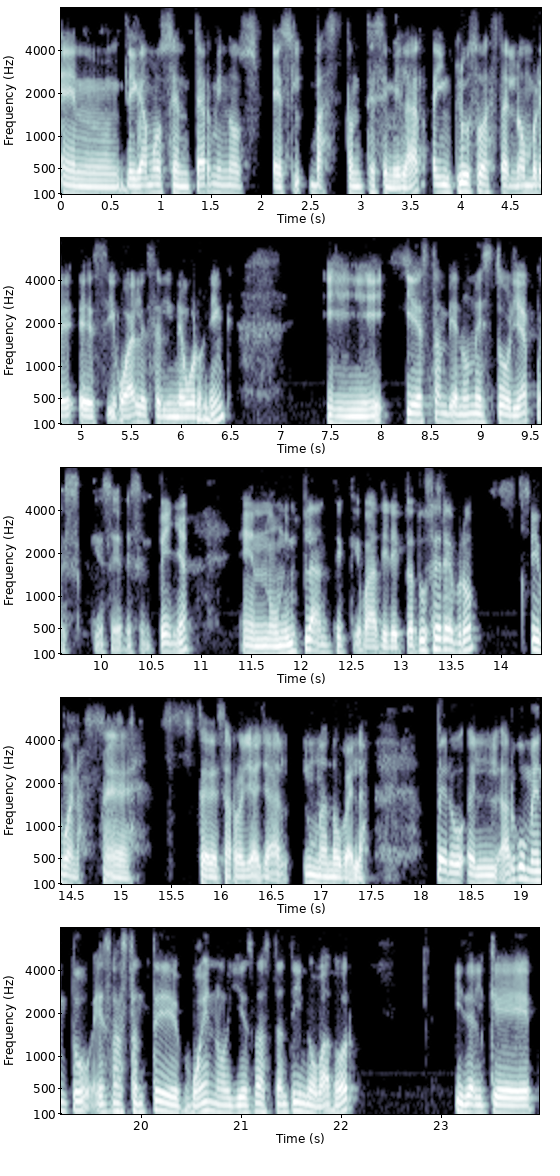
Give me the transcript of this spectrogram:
en, digamos, en términos es bastante similar, e incluso hasta el nombre es igual, es el Neurolink. Y, es también una historia, pues, que se desempeña en un implante que va directo a tu cerebro. Y bueno, eh, se desarrolla ya una novela. Pero el argumento es bastante bueno y es bastante innovador y del que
